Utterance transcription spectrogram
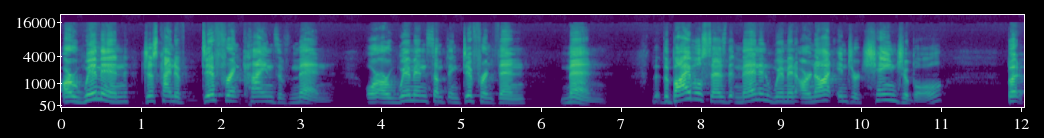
are women just kind of different kinds of men? Or are women something different than men? The Bible says that men and women are not interchangeable, but,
